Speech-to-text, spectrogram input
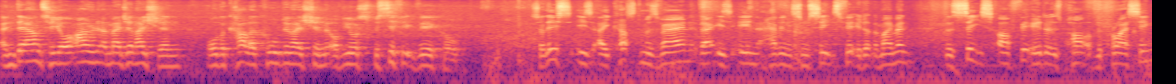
and down to your own imagination or the colour coordination of your specific vehicle. So this is a customer's van that is in having some seats fitted at the moment. The seats are fitted as part of the pricing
